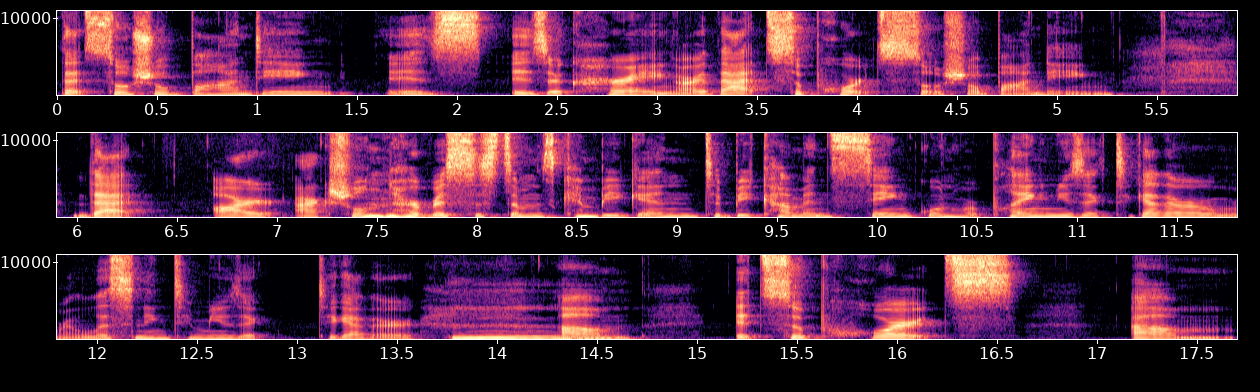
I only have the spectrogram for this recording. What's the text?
that social bonding is is occurring or that supports social bonding that our actual nervous systems can begin to become in sync when we're playing music together, when we're listening to music together. Mm. Um, it supports um,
